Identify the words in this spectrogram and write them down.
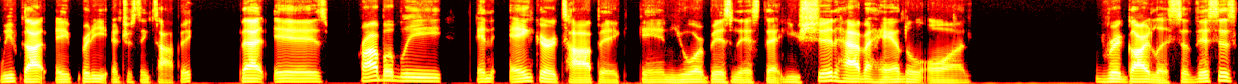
we've got a pretty interesting topic that is probably an anchor topic in your business that you should have a handle on regardless. So this is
